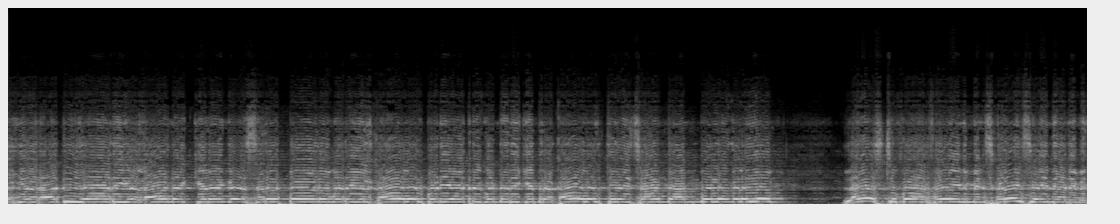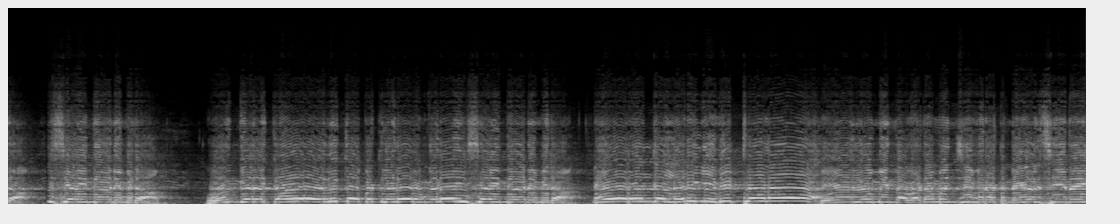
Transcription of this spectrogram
உயர் அதிகாரிகள் ஆணைக்கிழங்க சிறப்பான முறையில் காவல் பணியாற்றிக் கொண்டிருக்கின்ற காவல்துறை சார்ந்த அன்புள்ளங்களையும் லாஸ்ட் ஃபார் ஃபைவ் நிமிஷம் கடைசி ஐந்து நிமிடம் கடைசி ஐந்து நிமிடம் உங்களுக்காக ஒதுக்கப்பட்ட நேரம் கடைசி ஐந்து நிமிடம் நேரங்கள் நெருங்கி விட்டன மேலும் இந்த வடமஞ்சி விரட்டு நிகழ்ச்சியினை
